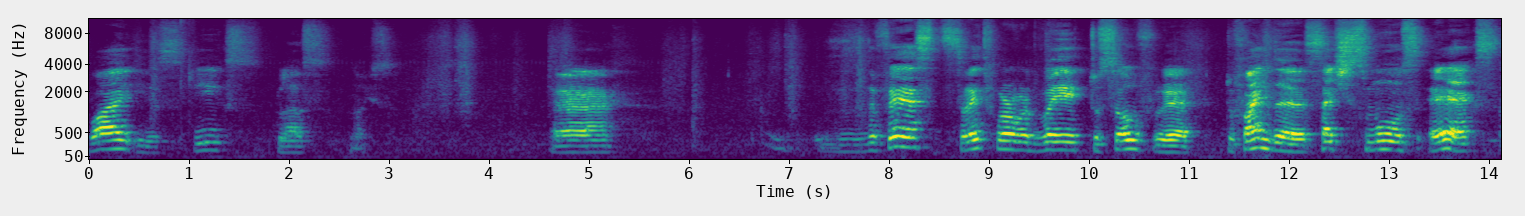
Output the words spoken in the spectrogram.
y is x plus noise. The first straightforward way to solve, uh, to find uh, such smooth x,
